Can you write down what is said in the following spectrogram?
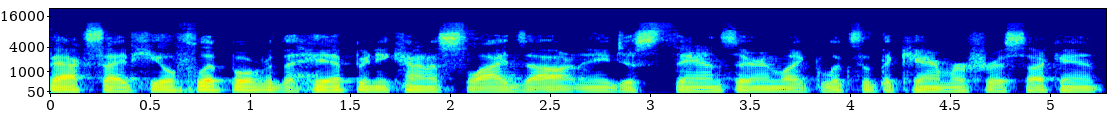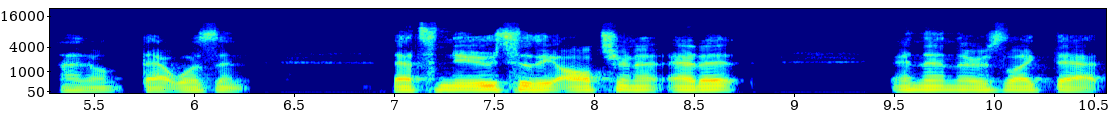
backside heel flip over the hip and he kind of slides out and he just stands there and like looks at the camera for a second. I don't that wasn't that's new to the alternate edit. And then there's like that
